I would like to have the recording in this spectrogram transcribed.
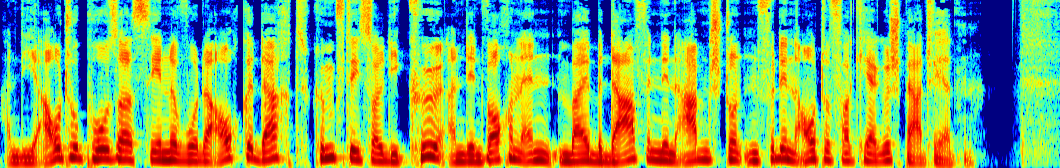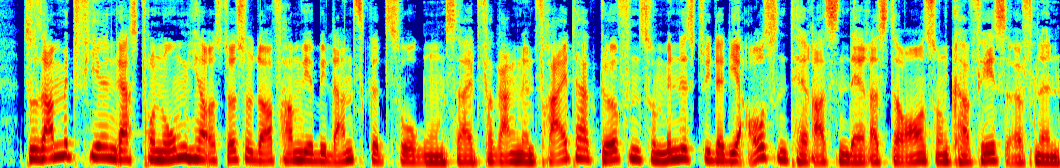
An die Autoposer-Szene wurde auch gedacht, künftig soll die Kö an den Wochenenden bei Bedarf in den Abendstunden für den Autoverkehr gesperrt werden. Zusammen mit vielen Gastronomen hier aus Düsseldorf haben wir Bilanz gezogen. Seit vergangenen Freitag dürfen zumindest wieder die Außenterrassen der Restaurants und Cafés öffnen.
